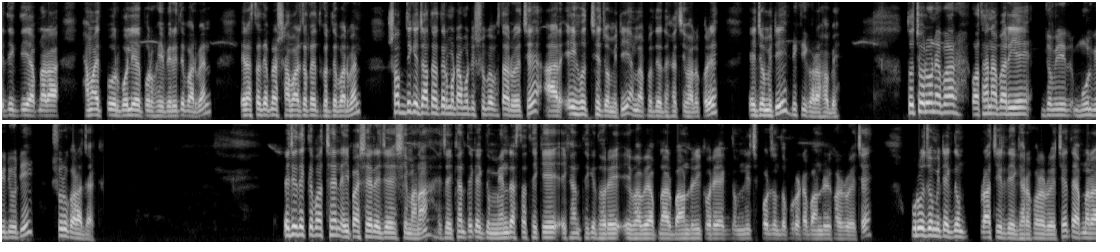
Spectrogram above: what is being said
এদিক দিয়ে আপনারা হেমায়তপুর বলিয়াপুর হয়ে বেরোতে পারবেন। এই রাস্তা দিয়ে আপনারা সাভার যাতায়াত করতে পারবেন। সব দিকে যাতায়াতের মোটামুটি সুব্যবস্থা রয়েছে। আর এই হচ্ছে জমিটি, আমি আপনাদের দেখাচ্ছি ভালো করে। এই জমিটি বিক্রি করা হবে। তো চলুন এবার কথা না বাড়িয়ে জমির মূল ভিডিওটি শুরু করা যাক। এই যে দেখতে পাচ্ছেন, এই পাশের এই যে সীমানা, এই যে এখান থেকে একদম মেন রাস্তা থেকে এখান থেকে ধরে এভাবে আপনার বাউন্ডারি করে একদম নিচ পর্যন্ত পুরোটা বাউন্ডারি করা রয়েছে। পুরো জমিটা একদম প্রাচীর দিয়ে ঘেরা করা রয়েছে। তাই আপনারা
